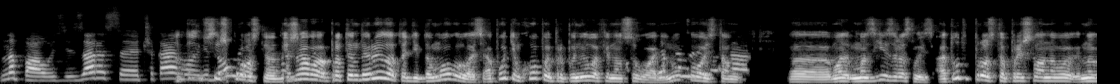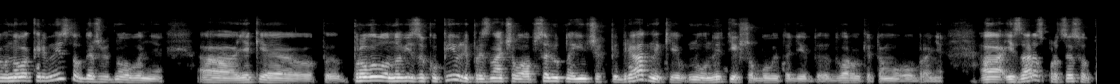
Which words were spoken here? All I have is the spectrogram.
на паузі. Зараз е, чекаємо там все ж просто. Держава протендерила тоді, домовилась, а потім хоп і припинила фінансування. Ну, когось там так. е, мозги зрослись. А тут просто прийшло нове, нове керівництво в держвідновленні, е, яке провело нові закупівлі, призначило абсолютно інших підрядників, ну не тих, що були тоді два роки тому обрані. А і зараз процес от,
